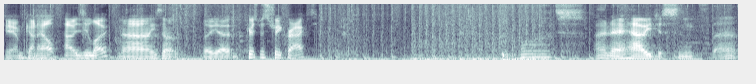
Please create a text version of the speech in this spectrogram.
Yeah, I'm kind of help. How is he low? Nah, he's not low yet. Christmas tree cracked. What? I don't know how he just sneaked that.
